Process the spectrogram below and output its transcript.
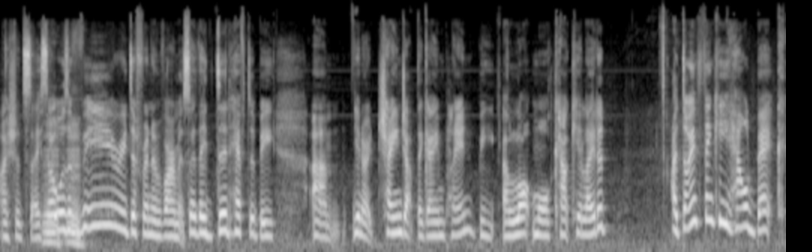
I should say. So it was a very different environment. So they did have to be, um, you know, change up the game plan, be a lot more calculated. I don't think he held back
